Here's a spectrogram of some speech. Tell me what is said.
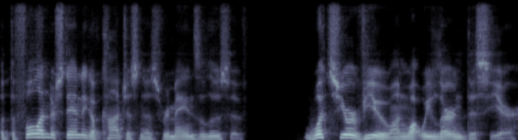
but the full understanding of consciousness remains elusive. What's your view on what we learned this year?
